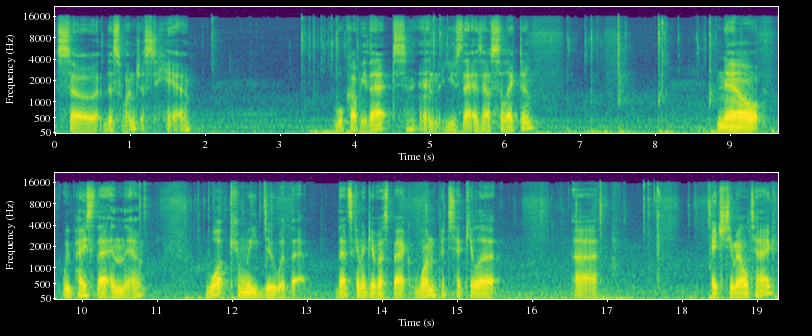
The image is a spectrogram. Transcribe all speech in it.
So this one just here. We'll copy that and use that as our selector. Now, we paste that in there. What can we do with that? That's going to give us back one particular uh, HTML tag.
